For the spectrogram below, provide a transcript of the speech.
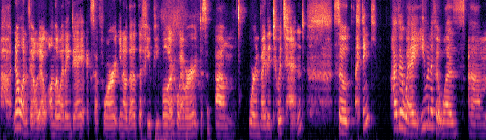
uh, no one found out on the wedding day except for, you know, the the few people or whoever um, were invited to attend. So I think either way, even if it was um,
